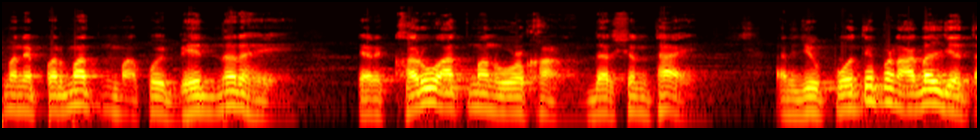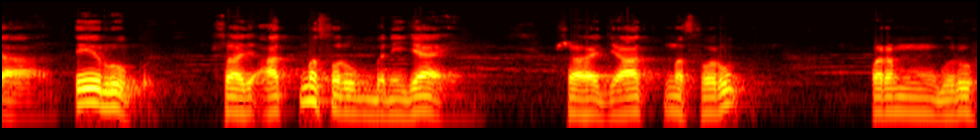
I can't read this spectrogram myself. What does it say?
મને પરમાત્મામાં કોઈ ભેદ ન રહે, ત્યારે ખરું આત્માનું ઓળખાણ દર્શન થાય. અને જીવ પોતે પણ આગળ જતા તે રૂપ સહજ આત્મ સ્વરૂપ બની જાય. સહજ આત્મ સ્વરૂપ પરમ ગુરુ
